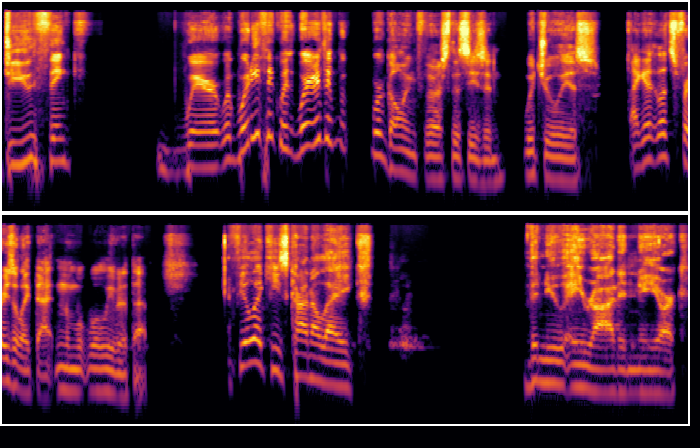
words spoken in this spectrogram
do you think where where do you think we- where do you think we're going for the rest of the season with Julius? I guess let's phrase it like that, and we'll, we'll leave it at that. I feel like he's kind of like the new A Rod in New York.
